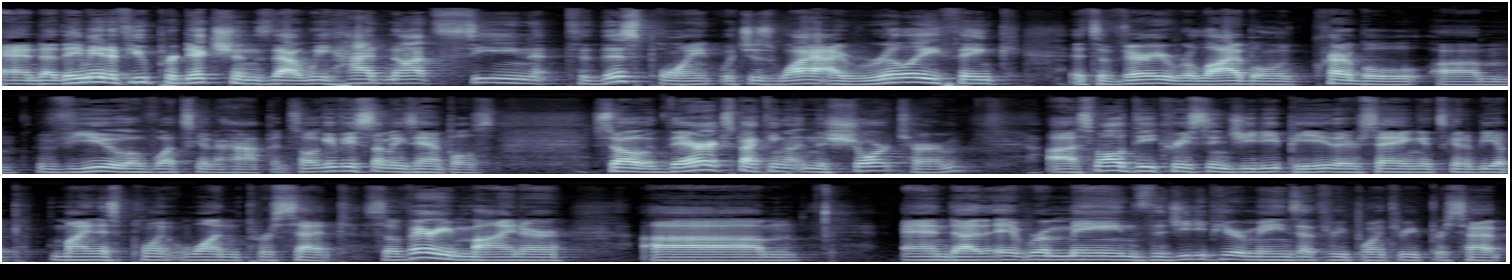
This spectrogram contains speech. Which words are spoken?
And uh, they made a few predictions that we had not seen to this point, which is why I really think it's a very reliable and credible um, view of what's going to happen. So I'll give you some examples. So they're expecting in the short term, a small decrease in GDP. They're saying it's going to be a minus 0.1%. So very minor. Um, and uh, it remains the GDP remains at 3.3 percent.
